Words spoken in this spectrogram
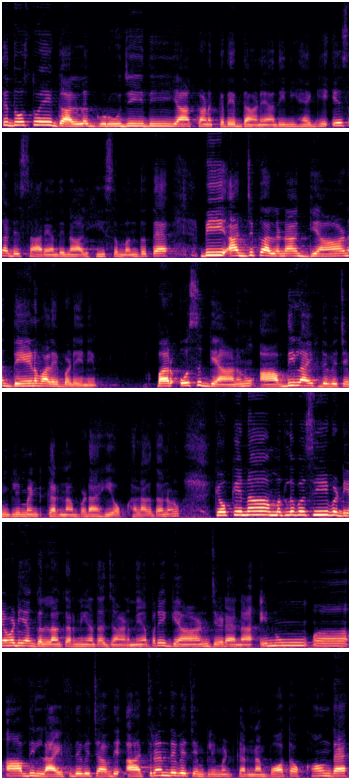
ਤੇ ਦੋਸਤੋ, ਇਹ ਗੱਲ ਗੁਰੂ ਜੀ ਦੀ ਜਾਂ ਕਣਕ ਦੇ ਦਾਣਿਆਂ ਦੀ ਨਹੀਂ ਹੈਗੀ। ਇਹ ਸਾਡੇ ਸਾਰਿਆਂ ਦੇ ਨਾਲ ਹੀ ਸੰਬੰਧਿਤ ਹੈ ਵੀ ਅੱਜ ਕੱਲ ਨਾ ਗਿਆਨ ਦੇਣ ਵਾਲੇ ਬੜੇ ਨੇ। ਪਰ ਉਸ ਗਿਆਨ ਨੂੰ ਆਪਦੀ ਲਾਈਫ ਦੇ ਵਿੱਚ ਇੰਪਲੀਮੈਂਟ ਕਰਨਾ ਬੜਾ ਹੀ ਔਖਾ ਲੱਗਦਾ ਉਹਨਾਂ ਨੂੰ। ਕਿਉਂਕਿ ਨਾ, ਮਤਲਬ ਅਸੀਂ ਵੱਡੀਆਂ ਵੱਡੀਆਂ ਗੱਲਾਂ ਕਰਨੀਆਂ ਤਾਂ ਜਾਣਦੇ ਆ ਪਰ ਇਹ ਗਿਆਨ ਜਿਹੜਾ ਨਾ, ਇਹਨੂੰ ਆਪਦੀ ਲਾਈਫ ਦੇ ਵਿੱਚ, ਆਪਦੇ ਆਚਰਣ ਦੇ ਵਿੱਚ ਇੰਪਲੀਮੈਂਟ ਕਰਨਾ ਬਹੁਤ ਔਖਾ ਹੁੰਦਾ ਹੈ,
